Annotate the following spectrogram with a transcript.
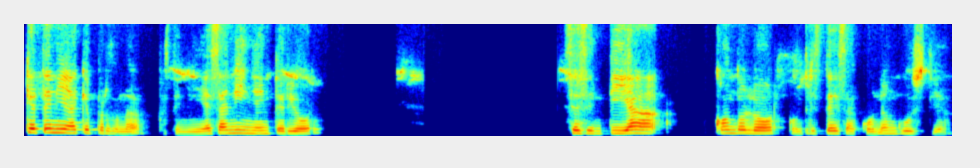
¿Qué tenía que perdonar? Pues tenía esa niña interior se sentía con dolor, con tristeza, con angustia.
